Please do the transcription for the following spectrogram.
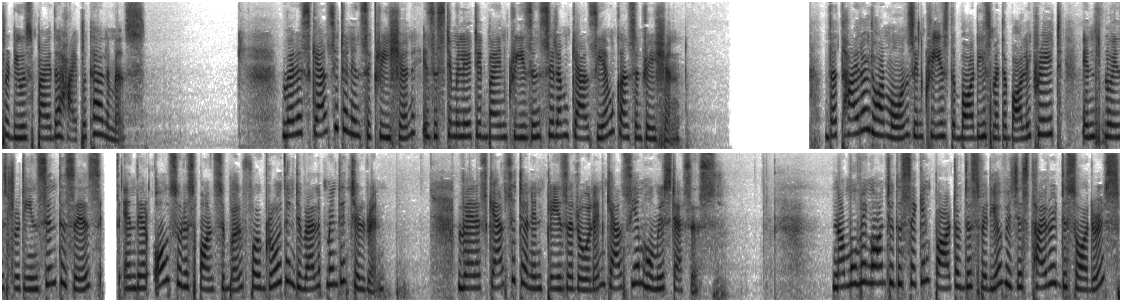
produced by the hypothalamus. Whereas calcitonin secretion is stimulated by increase in serum calcium concentration. The thyroid hormones increase the body's metabolic rate, influence protein synthesis, and they're also responsible for growth and development in children. Whereas calcitonin plays a role in calcium homeostasis. Now moving on to the second part of this video which is thyroid disorders.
